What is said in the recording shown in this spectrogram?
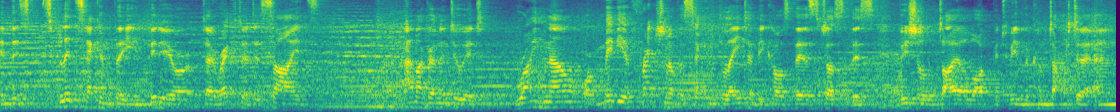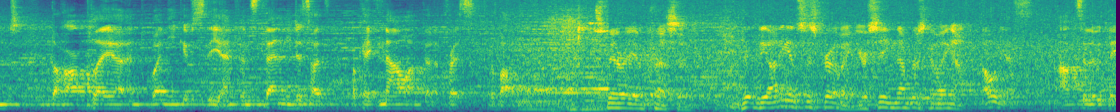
in this split second, the video director decides, am I going to do it right now or maybe a fraction of a second later because there's just this visual dialogue between the conductor and the harp player and when he gives the entrance then he decides okay now I'm going to press the button. It's very impressive. The, the audience is growing. You're seeing numbers going up. Oh yes, absolutely.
